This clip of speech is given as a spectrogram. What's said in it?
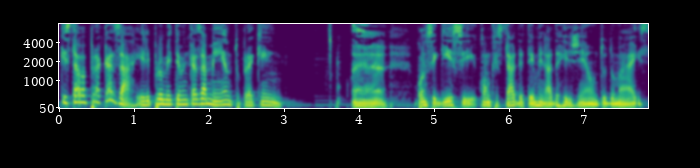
que estava para casar. Ele prometeu em casamento para quem uh, conseguisse conquistar determinada região, tudo mais.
